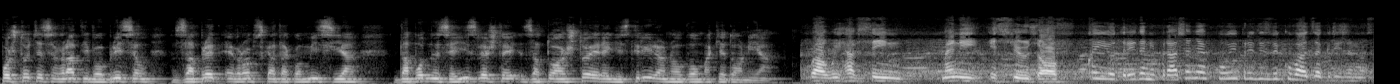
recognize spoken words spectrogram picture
пошто ќе се врати во Брисел за пред Европската комисија да поднесе извештај за тоа што е регистрирано во Македонија. Well, we have seen many issues of и одредени прашања кои предизвикуваат загриженост.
